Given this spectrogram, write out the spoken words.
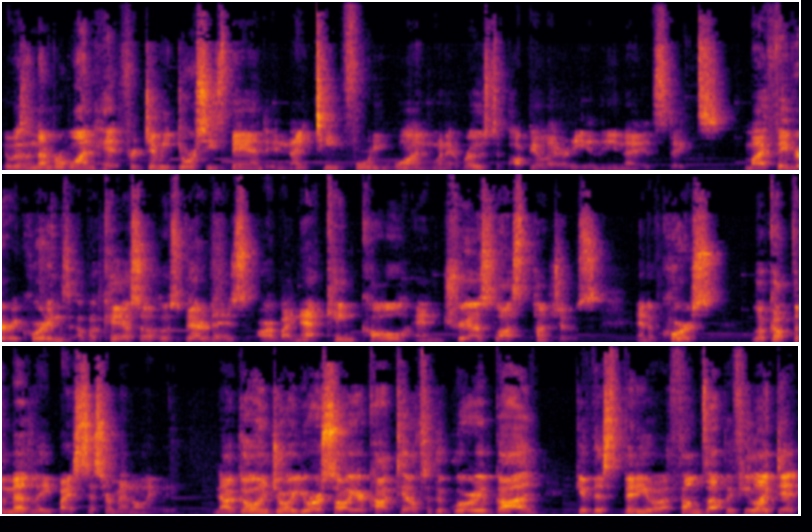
It was a number one hit for Jimmy Dorsey's band in 1941 when it rose to popularity in the United States. My favorite recordings of Aquellos Ojos Verdes are by Nat King Cole and Trios Los Panchos, and of course, look up the medley by Cesar Manalili. Now go enjoy your Sawyer cocktail to the glory of God. Give this video a thumbs up if you liked it,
